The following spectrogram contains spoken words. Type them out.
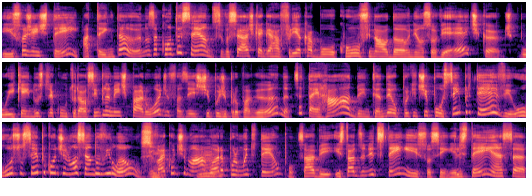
Isso a gente tem há 30 anos acontecendo. Se você acha que a Guerra Fria acabou com o final da União Soviética, tipo, e que a indústria cultural simplesmente parou de fazer esse tipo de propaganda, você tá errado, entendeu? Porque, tipo, sempre teve teve. O russo sempre continua sendo o vilão. Sim. E vai continuar hum. agora por muito tempo, sabe? Estados Unidos tem isso, assim. Eles têm essa,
